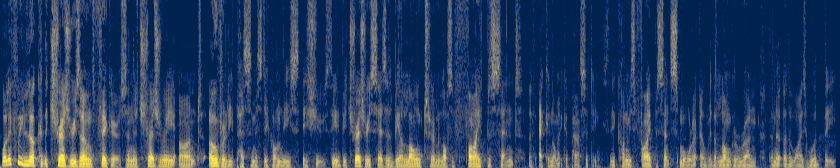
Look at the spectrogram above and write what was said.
Well, if we look at the Treasury's own figures, and the Treasury aren't overly pessimistic on these issues, the, the Treasury says there'll be a long term loss of 5% of economic capacity. So the economy is 5% smaller over the longer run than it otherwise would be.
